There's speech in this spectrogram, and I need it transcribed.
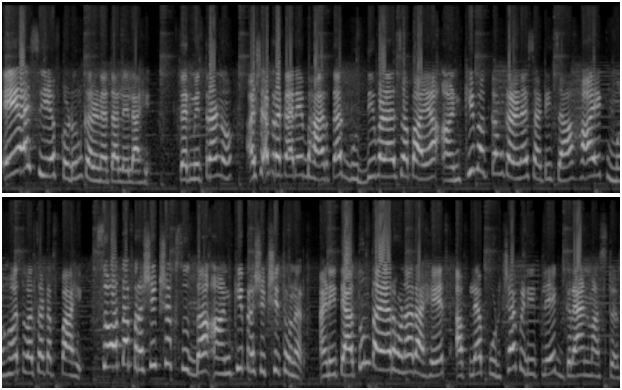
ए आय सी एफकडून करण्यात आलेलं आहे. तर मित्रांनो अशा प्रकारे भारतात बुद्धिबळाचा पाया आणखी भक्कम करण्यासाठीचा हा एक महत्त्वाचा टप्पा आहे. सो आता प्रशिक्षक सुद्धा आणखी प्रशिक्षित होणार आणि त्यातून तयार होणार आहेत आपल्या पुढच्या पिढीतले ग्रँड मास्टर्स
